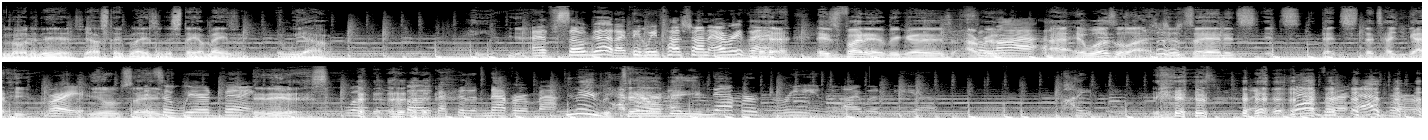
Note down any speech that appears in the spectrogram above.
You know what it is. Y'all stay blazing and stay amazing. And we out. That's so good. I think we touched on everything. it's funny because I really. I, it was a lot. You know what I'm saying? It's it's that's that's how you got here. right. You know what I'm saying? It's a weird thing. it is. What the fuck? I could have never met. You mean to never, tell I me? never dreamed I would be a pipe maker. Like, never, ever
